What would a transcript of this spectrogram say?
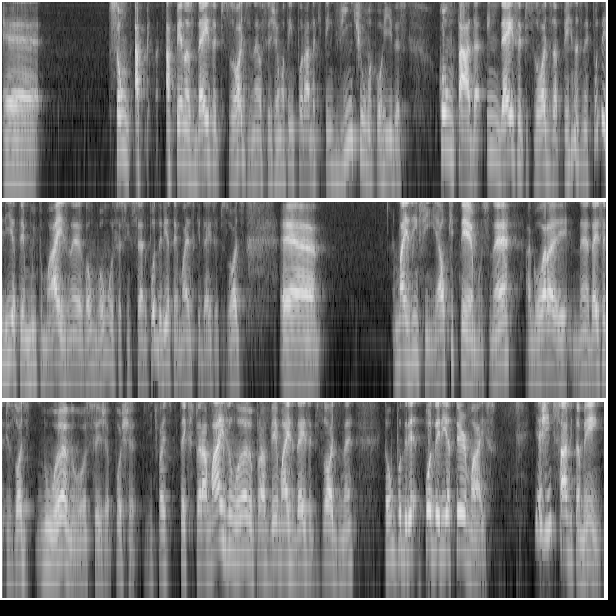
é, são apenas 10 episódios, né? ou seja, é uma temporada que tem 21 corridas contada em 10 episódios apenas, né? Poderia ter muito mais, né? Vamos, vamos ser sinceros, poderia ter mais do que 10 episódios. É... Mas enfim, é o que temos, né? Agora, né, 10 episódios no ano, ou seja, poxa, a gente vai ter que esperar mais um ano para ver mais 10 episódios, né? Então poderia, poderia ter mais. E a gente sabe também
